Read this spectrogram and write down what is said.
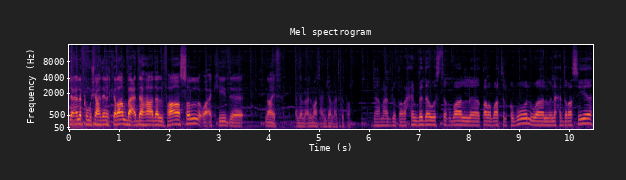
رجعنا لكم مشاهدينا الكرام بعد هذا الفاصل وأكيد آه، نايف عنده معلومات عن جامعة قطر. جامعة قطر. الحين بدأوا استقبال طلبات القبول والمنح الدراسية.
